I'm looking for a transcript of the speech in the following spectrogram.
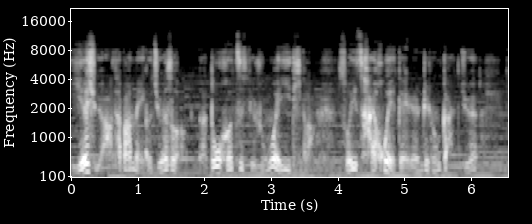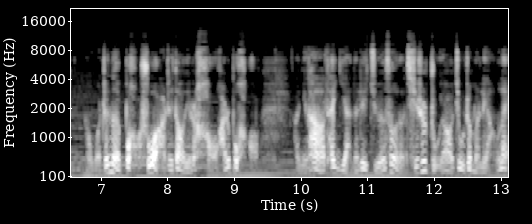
也许啊，他把每个角色啊都和自己融为一体了，所以才会给人这种感觉啊。我真的不好说啊，这到底是好还是不好。啊，你看啊，他演的这角色呢，其实主要就这么两类，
